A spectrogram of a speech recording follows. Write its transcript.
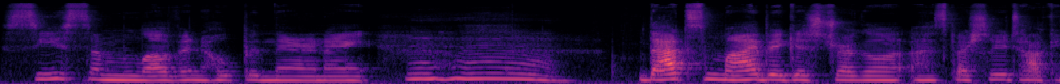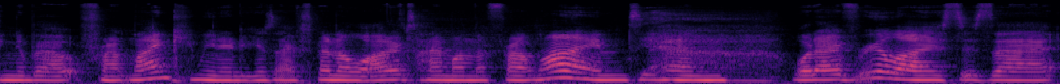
see some love and hope in there and I that's my biggest struggle, especially talking about frontline communities. I've spent a lot of time on the front lines, and what I've realized is that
